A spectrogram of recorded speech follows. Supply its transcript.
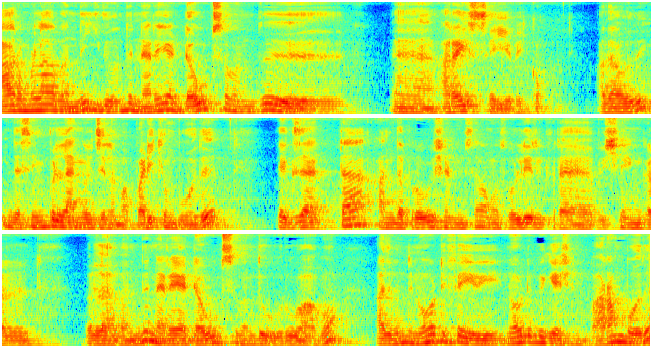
நார்மலாக வந்து இது வந்து நிறைய டவுட்ஸை வந்து அரைஸ் செய்ய வைக்கும். அதாவது இந்த சிம்பிள் லாங்குவேஜில் நம்ம படிக்கும்போது எக்ஸாக்டாக அந்த ப்ரொவிஷன்ஸை அவங்க சொல்லியிருக்கிற விஷயங்கள்ல வந்து நிறைய டவுட்ஸ் வந்து உருவாகும். அது வந்து நோட்டிஃபை நோட்டிஃபிகேஷன் வரும்போது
